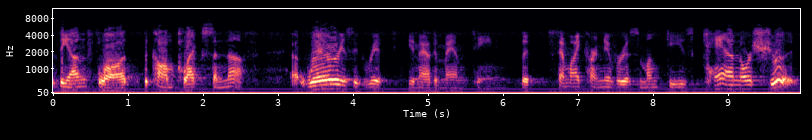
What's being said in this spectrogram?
the unflawed, the complex enough. Uh, where is it writ in adamantine that semi-carnivorous monkeys can or should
